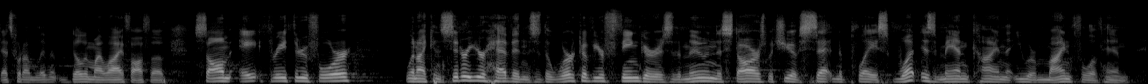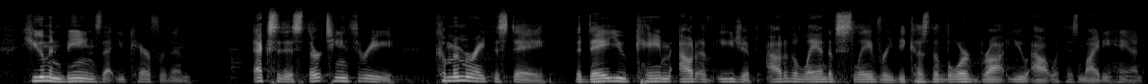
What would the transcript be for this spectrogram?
that's what I'm living, building my life off of. Psalm 8, 3 through 4. When I consider your heavens, the work of your fingers, the moon, the stars which you have set into place, what is mankind that you are mindful of him? Human beings that you care for them. Exodus 13, 3. Commemorate this day, the day you came out of Egypt, out of the land of slavery, because the Lord brought you out with his mighty hand.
